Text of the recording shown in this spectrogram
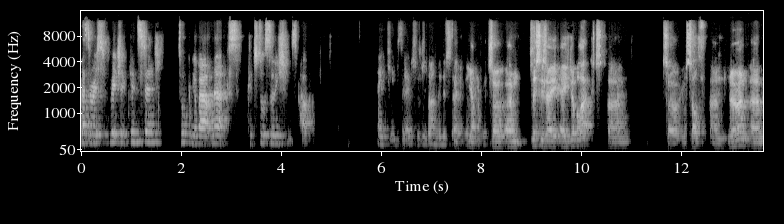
Professor Richard Kingston talking about NERC's Digital Solutions Hub. Thank you. Yeah, so um, this is a, a double act. Um, so yourself and Nourhan. Um,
